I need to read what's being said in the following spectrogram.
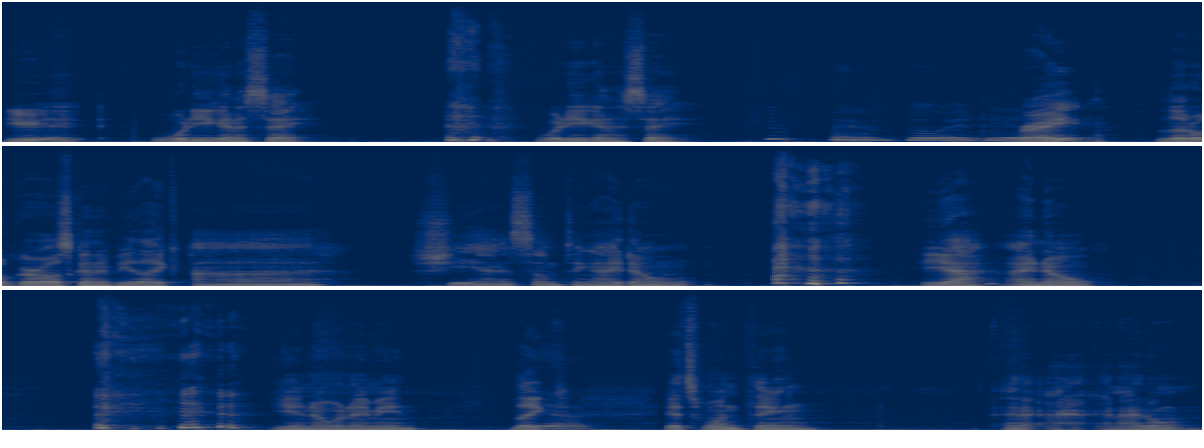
you, what are you going to say? What are you going to say? I have no idea. Right? Little girl's going to be like, ah, she has something I don't. yeah, I know. you know what I mean? Like, Yeah. it's one thing, and, and I don't,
